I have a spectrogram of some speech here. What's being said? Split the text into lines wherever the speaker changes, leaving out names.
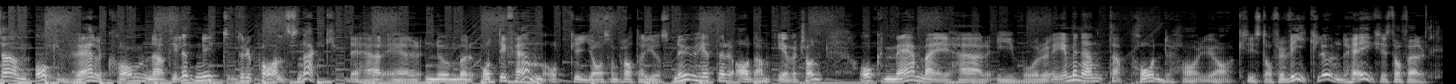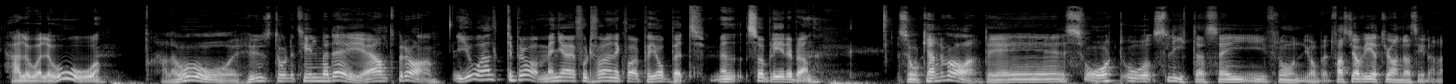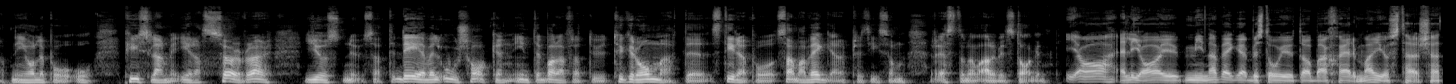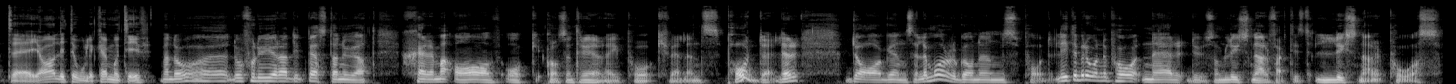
hejsan och välkomna till ett nytt Drupalsnack. Det här är nummer 85 och jag som pratar just nu heter Adam Evertsson. Och med mig här i vår eminenta podd har jag Kristoffer Wiklund. Hej Kristoffer!
Hallå, hallå!
Hallå, hur står det till med dig? Är allt bra?
Jo, allt är bra, men jag är fortfarande kvar på jobbet. Men så blir det ibland.
Så kan det vara. Det är svårt att slita sig ifrån jobbet. Fast jag vet ju å andra sidan att ni håller på och pysslar med era servrar just nu. Så att det är väl orsaken, inte bara för att du tycker om att eh, stirra på samma väggar precis som resten av arbetsdagen.
Ja, eller ja, mina väggar består ju av bara skärmar just här så att eh, jag har lite olika motiv.
Men då, eh, då får du göra ditt bästa nu att skärma av och koncentrera dig på kvällens podd eller dagens eller morgonens podd. Lite beroende på när du som lyssnar faktiskt lyssnar på oss.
